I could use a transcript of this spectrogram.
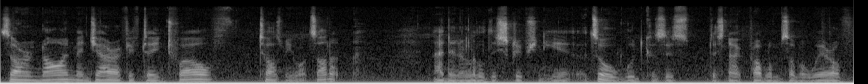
Zorin 9, Manjaro 1512 tells me what's on it and then a little description here. It's all good because there's there's no problems I'm aware of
